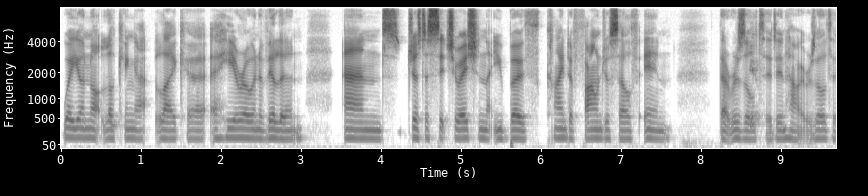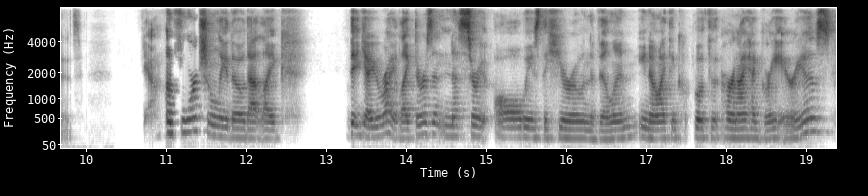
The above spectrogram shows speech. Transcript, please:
where you're not looking at like a, a hero and a villain and just a situation that you both kind of found yourself in that resulted yeah. in how it resulted. Yeah. Unfortunately, though, that like, yeah, you're right. Like, there isn't necessarily always the hero and the villain. You know, I think both her and I had gray areas,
